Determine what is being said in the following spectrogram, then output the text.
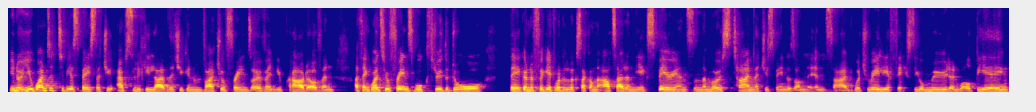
you know, you want it to be a space that you absolutely love, that you can invite your friends over and you're proud of. And I think once your friends walk through the door, they're going to forget what it looks like on the outside and the experience and the most time that you spend is on the inside, which really affects your mood and well being.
